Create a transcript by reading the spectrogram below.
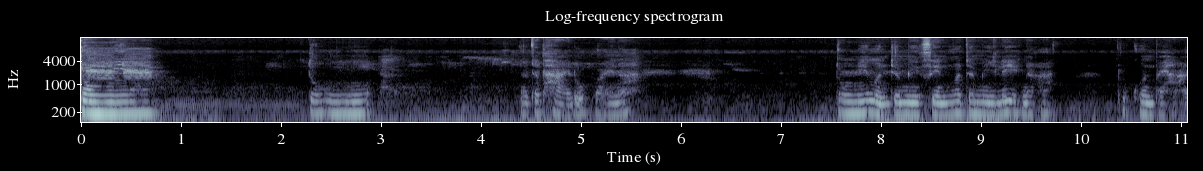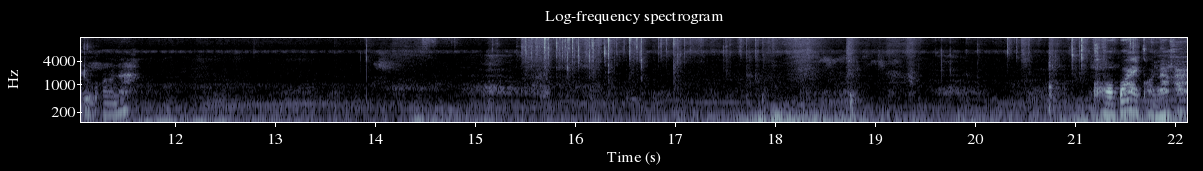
ตรงนี้นะ ตรงนี้ เราจะถ่ายรูปไว้นะ ตรงนี้เหมือนจะมีเซนว่าจะมีเลขนะคะ ทุกคนไปหาดูเอานะขอไหว้ก่อนนะคะ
